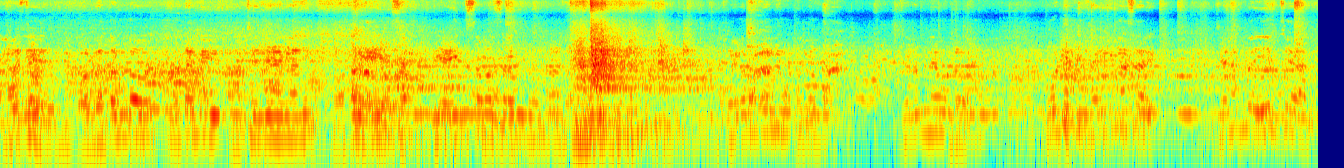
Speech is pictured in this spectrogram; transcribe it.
అలాగే గతంలో ఓటమి చెందిన కానీ ఈ ఐదు ఈ ఐదు సంవత్సరంలో జనంలోనే ఉండకూడదు జనంలో ఉండకూడదు ఓటమి జరిగినా సరే జనంలో ఏం చేయాలి?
